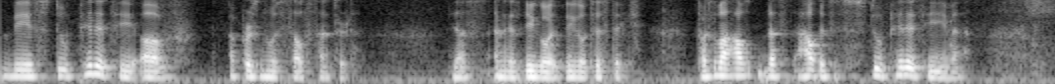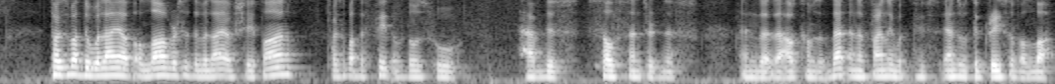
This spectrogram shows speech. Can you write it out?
the stupidity of a person who is self-centered. Yes, and is ego egotistic. Talks about how that's how it's stupidity even. Talks about the wilayah of Allah versus the wilayah of shaitan. Talks about the fate of those who have this self-centeredness and the, the outcomes of that. And then finally with his, ends with the grace of Allah.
